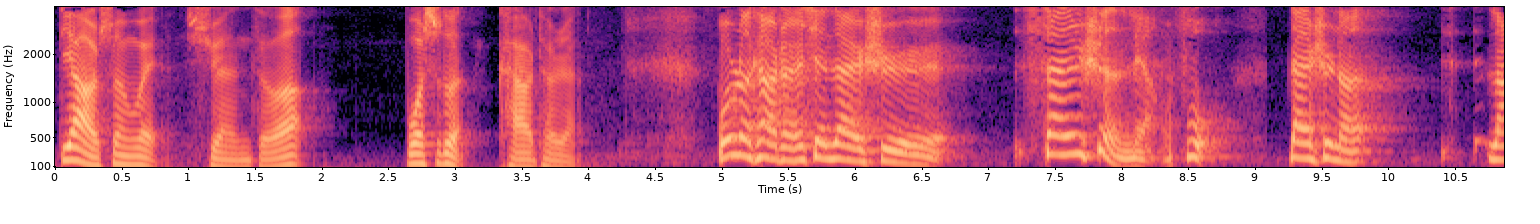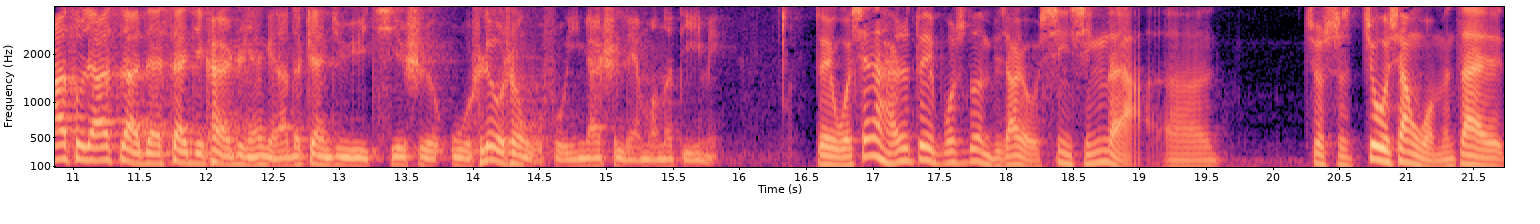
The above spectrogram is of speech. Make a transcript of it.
第二顺位选择波士顿凯尔特人。波士顿凯尔特人现在是三胜两负，但是呢，拉斯维加斯啊在赛季开始之前给他的战绩预期是五十六胜五负，应该是联盟的第一名。对我现在还是对波士顿比较有信心的呀。呃，就是就像我们在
